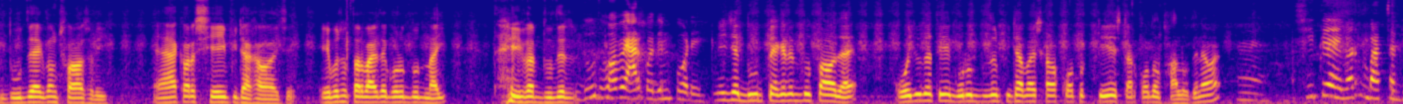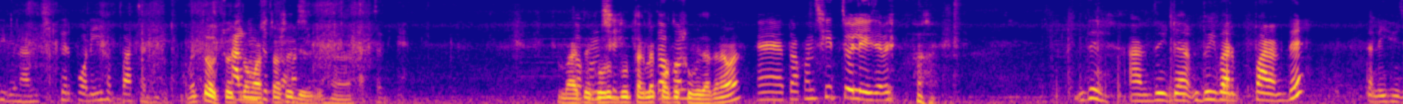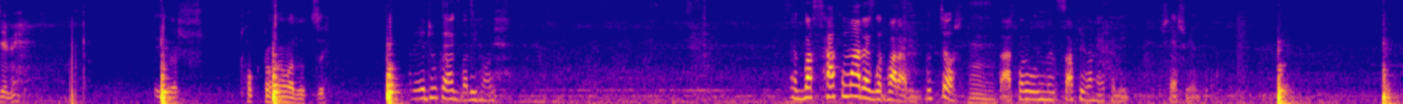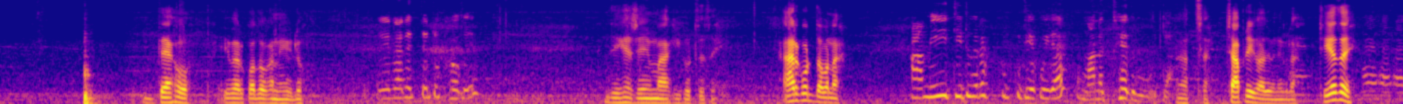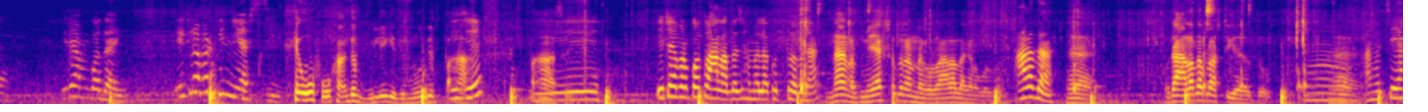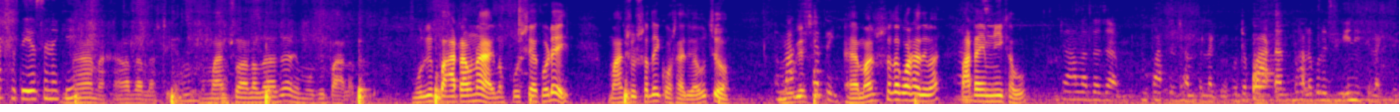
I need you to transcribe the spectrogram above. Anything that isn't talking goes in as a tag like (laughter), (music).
দুধে একদম ছড়াছড়ি। একবারে সেই পিঠা খাওয়া হয়েছে। এবছর তার বাড়িতে গরুর দুধ নাই। তাই এবার দুধের দুধ হবে আর কদিন পরে। যে দুধ প্যাকেটের দুধ পাওয়া যায়। ওই দুধের থেকে গরুর দুধের পিঠা পায়েস খাওয়া কত টেস্ট আর কত ভালো তাই না? হ্যাঁ শীতে এবার বাচ্চা দিবে না। শীতের পরেই বাচ্চা দিবে। আমি তো চৈত্র মাসটা আসে দিবি, হ্যাঁ। বাচ্চা দিবে। বাড়িতে তখন গরুর শীত- দুধ থাকলে কত সুবিধা তাই না হ্যাঁ তখন শীত চলেই যাবে। দে আর দুইটা দুইবার পার দে তাহলেই হয়ে যাবে। এইবার ঠক ঠক আওয়াজ হচ্ছে। আর এটুকু একবারই হয়। একবার শাক মার একবার পারাবি বুঝছ। তারপরে ওই চাপড়ি বানিয়ে ফেলি শেষ হয়ে যাবে। দেখো এবার কতখানি হইল। এবারে তো একটু হবে। দেখে সেই মা কি করতেছে। আর করতে হবে না? আমি টিটুকে কুটকুটিয়ে কইরা মানে থে দেবো ওইটা। আচ্ছা চাপড়ি খাওয়া যাবে এগুলো। ঠিক আছে? হ্যাঁ হ্যাঁ হ্যাঁ। এরাম গদাই এগুলো আবার কি নিয়ে আসছি? ও হো আমি তো ভুলে গেছি মুরগির পা এই যে পা আছে। এটা আবার কত আলাদা ঝামেলা করতে হবে না? না না তুমি একসাথে রান্না করো আলাদা কেন করব? আলাদা? হ্যাঁ। ওটা আলাদা প্লাস্টিক আছে তো। হ্যাঁ। আমি হচ্ছে একসাথে আছে নাকি? না না আলাদা প্লাস্টিক আছে মাংস আলাদা আছে আর মুরগির পা আলাদা আছে। মুরগির পাটাও না একদম পরিষ্কার করে মাংসের সাথেই কষাই দিবা বুঝছ? হ্যাঁ মাংসের সাথে কষাই দিবা। পাটা এমনিই খাব। আলাদা যা পাত্রে ঢালতে লাগবে। ওটা পাটা ভালো করে ধুয়ে নিতে লাগবে।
